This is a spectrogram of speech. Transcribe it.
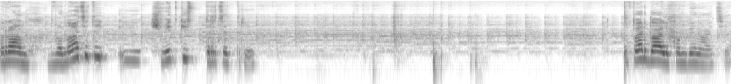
ранг 12 і швидкість 33. Тепер далі комбінація.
